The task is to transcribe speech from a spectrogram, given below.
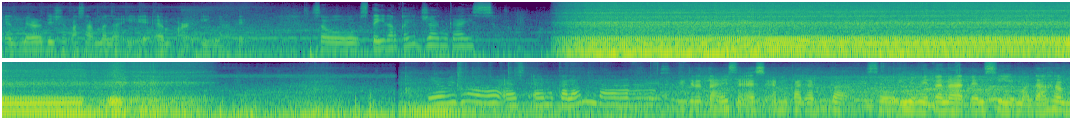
And meron din siya kasama na i-MRE natin. So, stay lang kayo dyan guys. Here we go, SM Kalamba. So, dito na tayo sa SM Kalamba. So, inuwitan natin si Madam.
